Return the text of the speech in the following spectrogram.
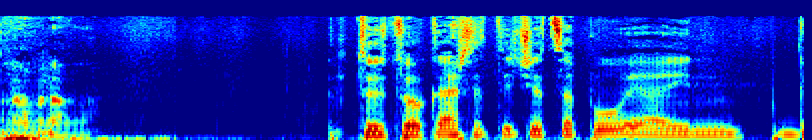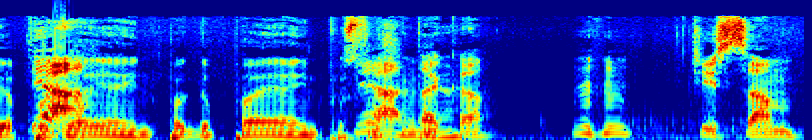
No, bravo. To je to, kar se tiče CPU-ja in GPD-ja ja. in PGP-ja in Ja, poslušanja. taka. Mhm. Čist sam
